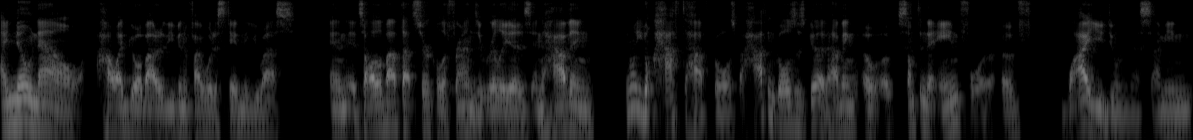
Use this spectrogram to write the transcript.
I know now how I'd go about it, even if I would have stayed in the U.S. And it's all about that circle of friends. It really is. And having, you know, you don't have to have goals, but having goals is good. Having a, a, something to aim for of why are you doing this? I mean,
